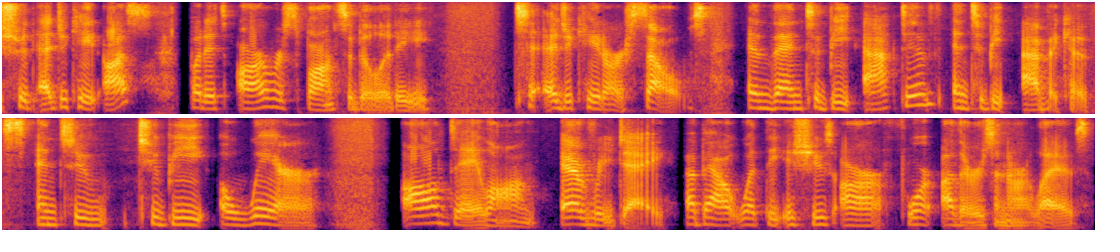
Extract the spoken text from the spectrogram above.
should educate us, but it's our responsibility to educate ourselves and then to be active and to be advocates and to to be aware all day long, every day about what the issues are for others in our lives.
